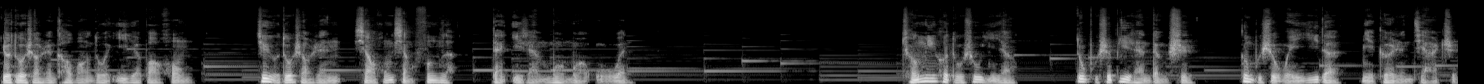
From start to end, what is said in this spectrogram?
有多少人靠网络一夜爆红？就有多少人想红想疯了，但依然默默无闻。成名和读书一样，都不是必然等式，更不是唯一的你个人价值。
